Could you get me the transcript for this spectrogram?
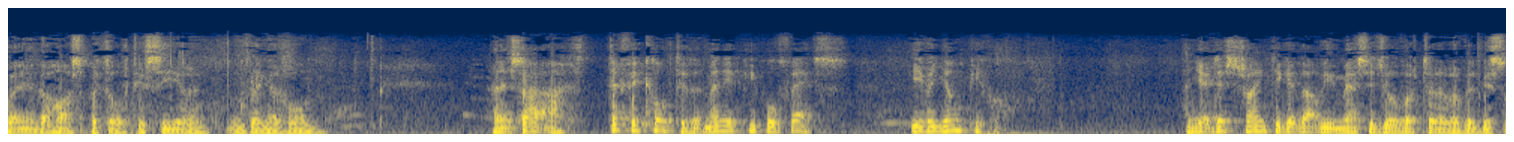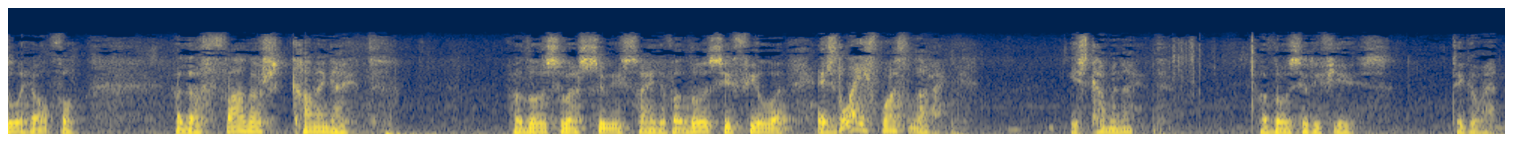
went into the hospital to see her and, and bring her home. And it's a, a difficulty that many people face, even young people. And yet, just trying to get that wee message over to her would be so helpful. That the Father's coming out for those who are suicidal, for those who feel is life worth living. He's coming out for those who refuse to go in.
